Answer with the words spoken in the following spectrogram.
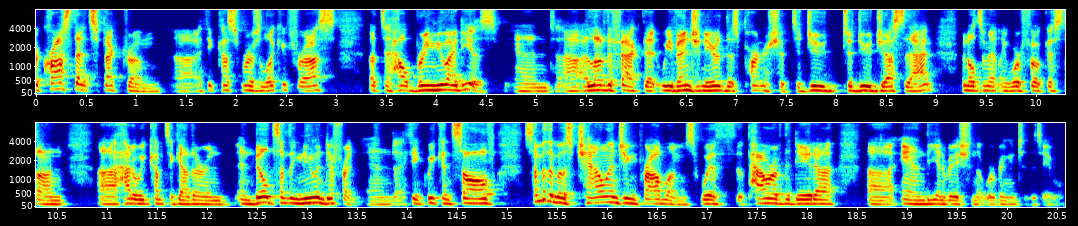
across that spectrum, uh, I think customers are looking for us uh, to help bring new ideas. And uh, I love the fact that we've engineered this partnership to do to do just that. And ultimately, we're focused on uh, how do we come together and, and build something new and different. And I think we can solve some of the most challenging problems with the power of the data uh, and the innovation that we're bringing to the table.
